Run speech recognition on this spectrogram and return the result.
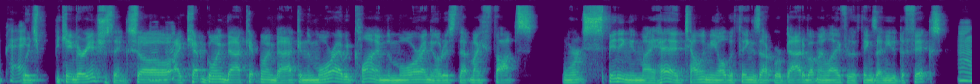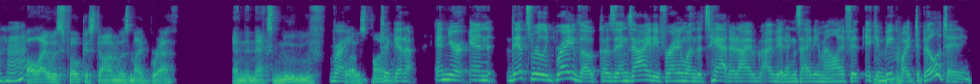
okay. Which became very interesting. So mm-hmm. I kept going back, kept going back. And the more I would climb, the more I noticed that my thoughts weren't spinning in my head, telling me all the things that were bad about my life or the things I needed to fix. Mm-hmm. All I was focused on was my breath and the next move. Right. I was climbing. To get up. And you're and that's really brave though, because anxiety for anyone that's had it, I've I've had anxiety in my life. It it can mm-hmm. be quite debilitating.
